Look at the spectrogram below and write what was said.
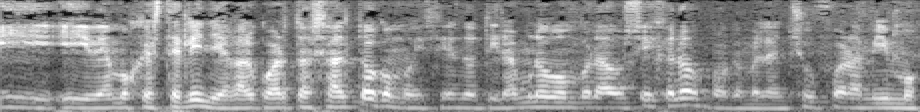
Y, y vemos que Sterling llega al cuarto asalto como diciendo, tirame una bombona de oxígeno porque me la enchufo ahora mismo.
